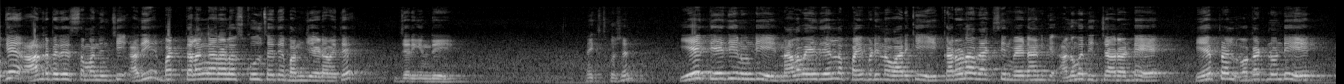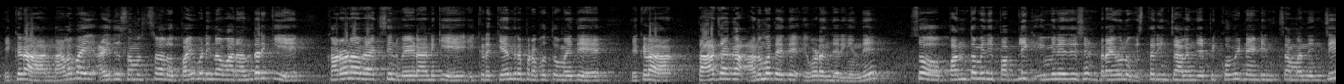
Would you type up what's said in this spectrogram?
ఓకే ఆంధ్రప్రదేశ్ సంబంధించి అది బట్ తెలంగాణలో స్కూల్స్ అయితే బంద్ చేయడం అయితే జరిగింది. నెక్స్ట్ క్వశ్చన్. ఏ తేదీ నుండి నలభై ఐదేళ్ళ పైబడిన వారికి కరోనా వ్యాక్సిన్ వేయడానికి అనుమతి ఇచ్చారు అంటే ఏప్రిల్ ఒకటి నుండి ఇక్కడ నలభై ఐదు సంవత్సరాలు పైబడిన వారందరికీ కరోనా వ్యాక్సిన్ వేయడానికి ఇక్కడ కేంద్ర ప్రభుత్వం అయితే ఇక్కడ తాజాగా అనుమతి అయితే ఇవ్వడం జరిగింది. సో పంతొమ్మిది పబ్లిక్ ఇమ్యునైజేషన్ డ్రైవ్ను విస్తరించాలని చెప్పి కోవిడ్ నైన్టీన్కి సంబంధించి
